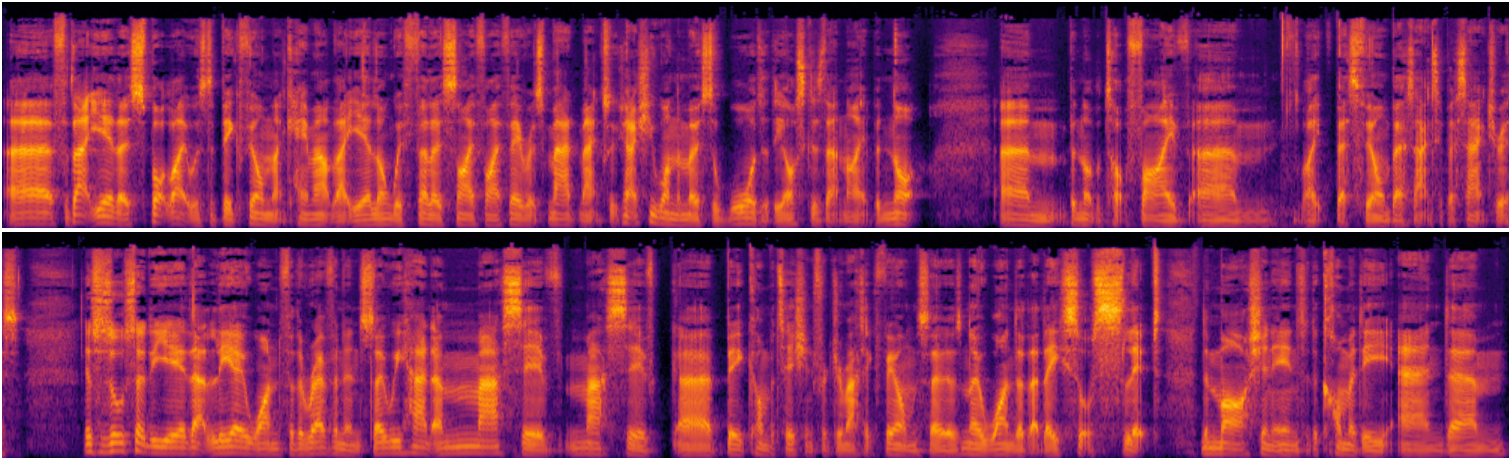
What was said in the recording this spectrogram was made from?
uh, for that year, though, Spotlight was the big film that came out that year, along with fellow sci-fi favorites Mad Max, which actually won the most awards at the Oscars that night, but not, um, but not the top five, um, like best film, best actor, best actress. This was also the year that Leo won for The Revenant, so we had a massive, massive, uh, big competition for dramatic films. So there's no wonder that they sort of slipped The Martian into the comedy and um,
